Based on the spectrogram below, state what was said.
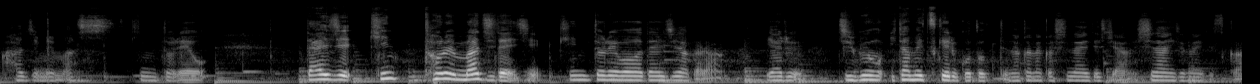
始めます。筋トレを。大事。筋トレマジ大事。筋トレは大事だからやる。自分を痛めつけることってなかなかしないでじゃしないじゃないですか。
